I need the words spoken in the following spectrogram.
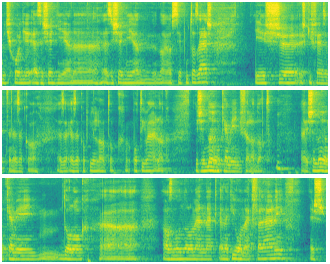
úgyhogy ez, is egy ilyen, eh, ez is egy ilyen nagyon szép utazás, és, eh, és kifejezetten ezek a, ezek, ezek a pillanatok motiválnak, és egy nagyon kemény feladat, uh-huh. és egy nagyon kemény dolog, azt gondolom ennek, ennek jól megfelelni, és,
